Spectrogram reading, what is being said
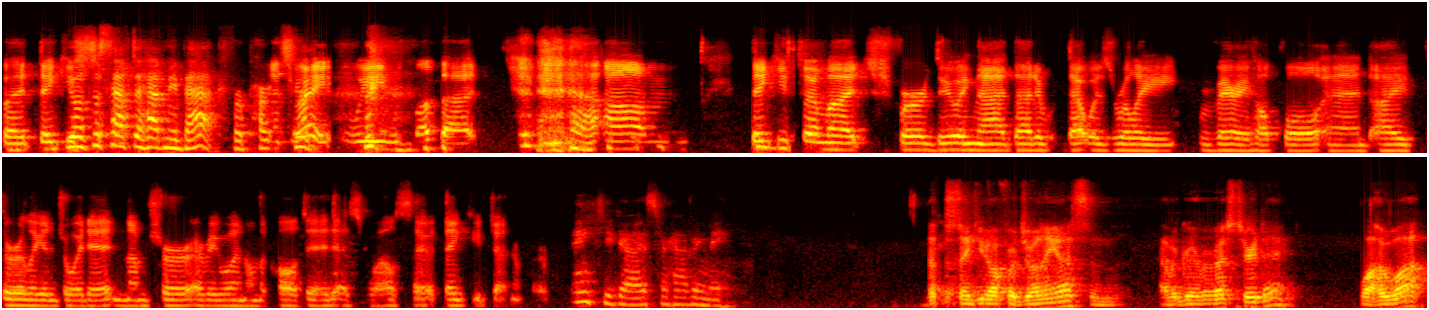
But thank you. You'll so just have to have me back for part That's two. right. We love that. um, thank you so much for doing that. That that was really very helpful, and I thoroughly enjoyed it, and I'm sure everyone on the call did as well. So thank you, Jennifer. Thank you guys for having me. Thank you all for joining us, and have a great rest of your day. Wahoo wah.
